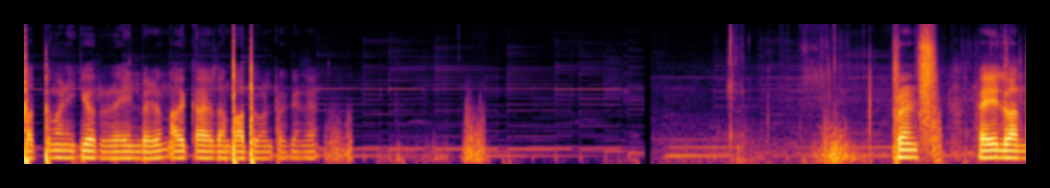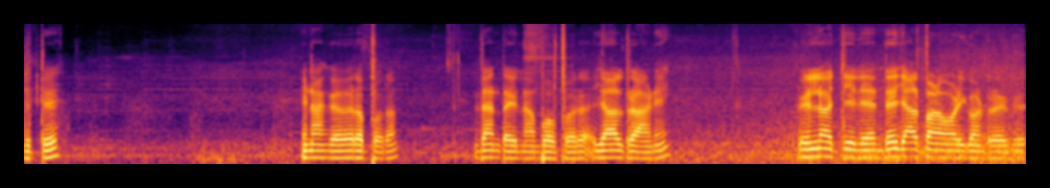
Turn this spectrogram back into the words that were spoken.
பத்து மணிக்கு ஒரு ரெயின் வரும் அதுக்காக தான் பார்த்து கொண்டிருக்கேங்க. ஃப்ரெண்ட்ஸ் ரயில் வந்துட்டு நாங்கள் ஏற போகிறோம் இதான் ரயில் நான் போக போகிறேன் யாழ் ராணி. கிளிநொச்சியிலேருந்து யாழ்ப்பாணம் ஓடிக்கொண்டிருக்கு.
